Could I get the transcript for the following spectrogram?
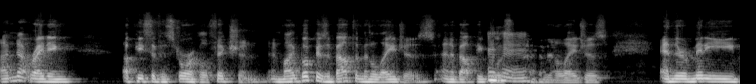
i'm not writing a piece of historical fiction and my book is about the middle ages and about people mm-hmm. who the middle ages and there are many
